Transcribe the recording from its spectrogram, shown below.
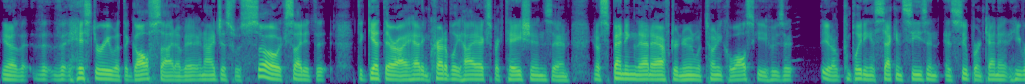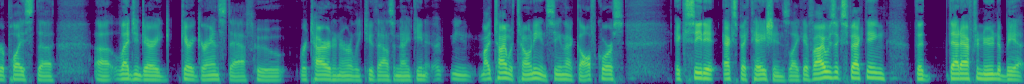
you know, the, the, the, history with the golf side of it. And I just was so excited to to get there. I had incredibly high expectations, and you know, spending that afternoon with Tony Kowalski, who's a, you know completing his second season as superintendent. He replaced the uh, legendary Gary Grandstaff, who retired in early 2019. I mean, my time with Tony and seeing that golf course exceeded expectations. Like if I was expecting the that afternoon to be a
